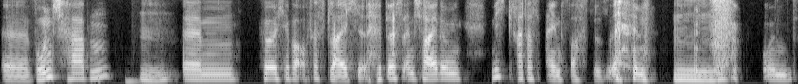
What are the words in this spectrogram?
äh, Wunsch haben, mhm. ähm, höre ich aber auch das Gleiche, dass Entscheidungen nicht gerade das Einfachste sind. Mhm. Und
